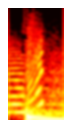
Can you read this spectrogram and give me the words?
What?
